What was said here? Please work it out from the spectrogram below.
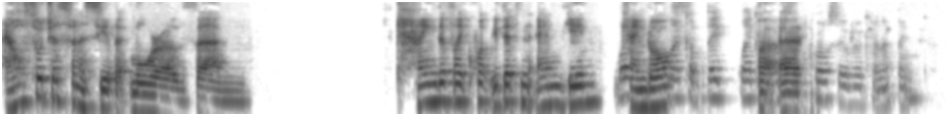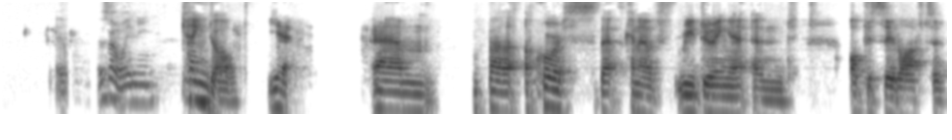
I also just want to see a bit more of um, kind of like what we did in Endgame, like, kind of. Like a big, like but, a uh, crossover kind of thing. Is that what you mean? Kind of, yeah. Um, but of course, that's kind of redoing it, and obviously, they'll have to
